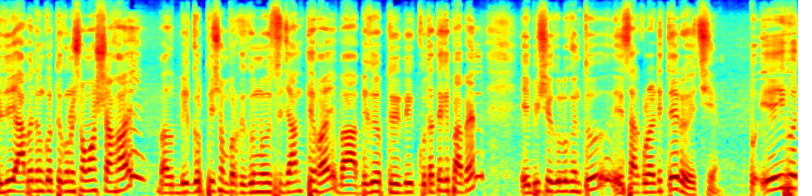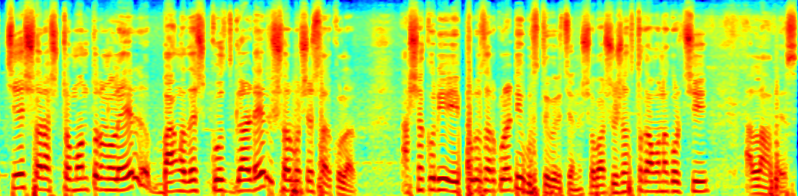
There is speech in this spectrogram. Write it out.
যদি আবেদন করতে কোনো সমস্যা হয় বা বিজ্ঞপ্তি সম্পর্কে কোনো কিছু জানতে হয় বা বিজ্ঞপ্তি কোথা থেকে পাবেন, এই বিষয়গুলো কিন্তু এই সার্কুলারটিতে রয়েছে। তো এই হচ্ছে স্বরাষ্ট্র মন্ত্রণালয়ের বাংলাদেশ কোস্টগার্ডের সর্বশেষ সার্কুলার আশা করি এই পুরো সার্কুলারটি বুঝতে পেরেছেন। সবার সুস্বাস্থ্য কামনা করছি। আল্লাহ হাফেজ।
